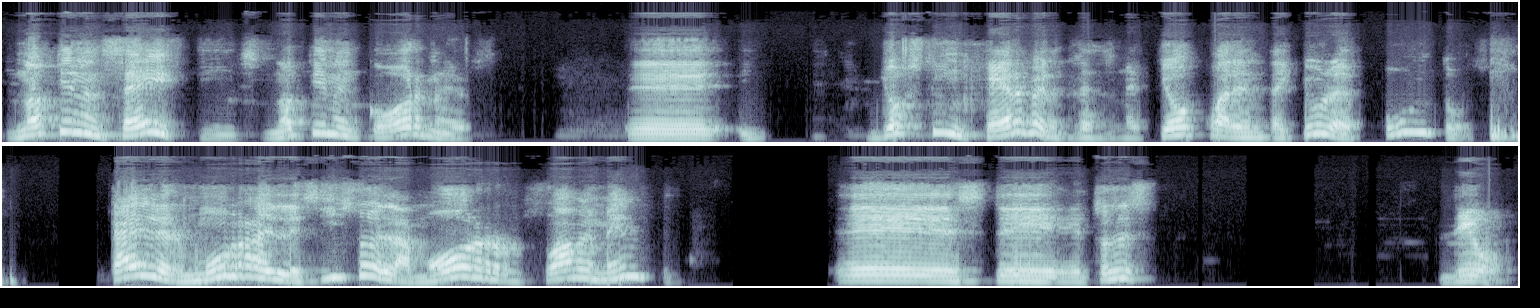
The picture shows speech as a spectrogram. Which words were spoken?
no tienen safeties, no tienen corners. Eh, Justin Herbert les metió 40 y culo de puntos. Kyler Murray les hizo el amor suavemente. Este, entonces, digo,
